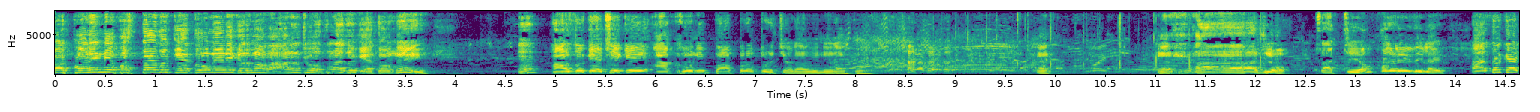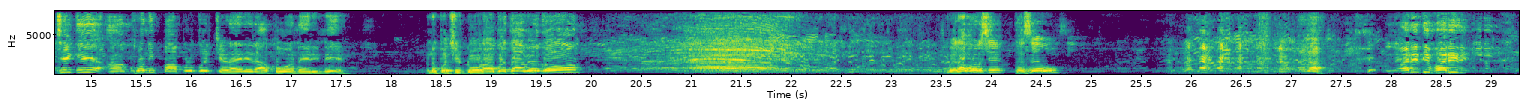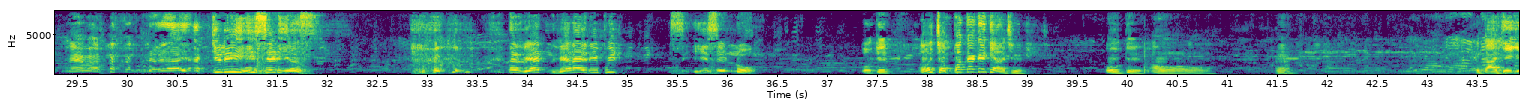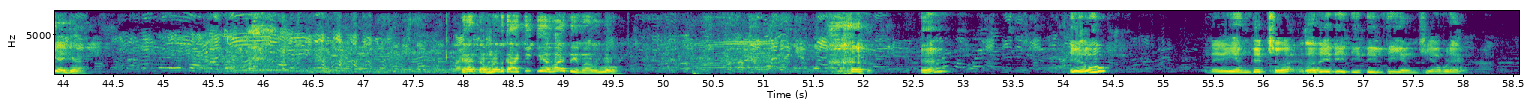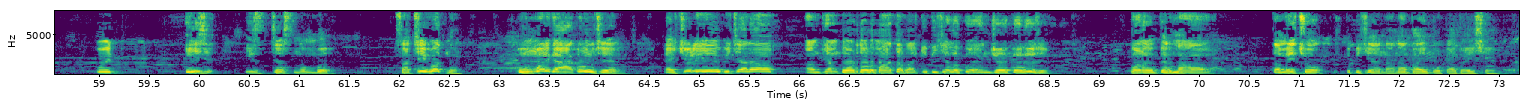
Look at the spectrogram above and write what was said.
પણ ભણીને પસ્તાય તો કહેતો નહીં ને ઘરમાં વાહન જો અથડાય તો કહેતો નહીં. હાલ તો કે પાપડ પર ચડાવીને રાખો. હે? હે? છે કે આંખોની પાપડ પર ચડાવીને રાખો અને પછી ડોળા બતાવે તો? બરાબર છે? થશે એવું? ફરીથી ફરીથી. Actually he said yes. And when, when i repeat he said no. Okay હવે ચંપા કાકા ક્યાં છે ઓકે આવો. હે કાકી ક્યાં ગયા હે તમને તો કાકી કહેવાય નહીં મારું લો હે એવું નહીં યંગ જ છો હૃદયથી દિલથી યંગ છીએ આપણે કોઈ એજ ઇઝ જસ્ટ નંબર સાચી વાત ને? ઉંમર કે આંકડું છે એમ. એકચ્યુઅલી એ બિચારા આમથી આમ દોડ દોડમાં હતા, બાકી બીજા લોકો એન્જોય કર્યો છે. પણ ઘરમાં તમે છો કે બીજા નાના ભાઈ, મોટા ભાઈ છે?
